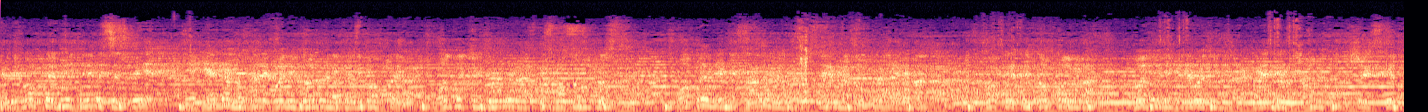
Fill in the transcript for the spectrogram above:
Helikopter Mi-35 je jedan od najboljih borbenih helikoptera, odličnih planiranih sposobnosti, opremljen je savremenim sistemom za upravljanje vatrama, pokretnim topovima, vođenim i nevođenim raketama prometa do 6 km.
